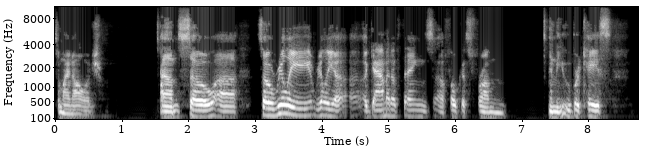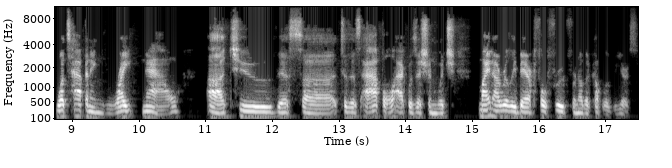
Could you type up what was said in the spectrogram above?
to my knowledge. Um, so, so really, really a, a gamut of things focused from, in the Uber case, what's happening right now uh, to this uh, to this Apple acquisition, which might not really bear full fruit for another couple of years.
